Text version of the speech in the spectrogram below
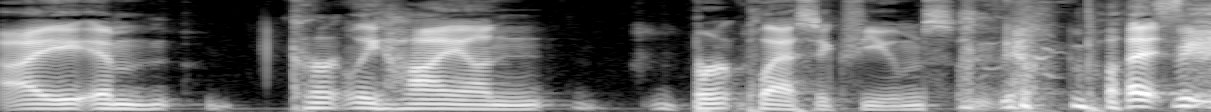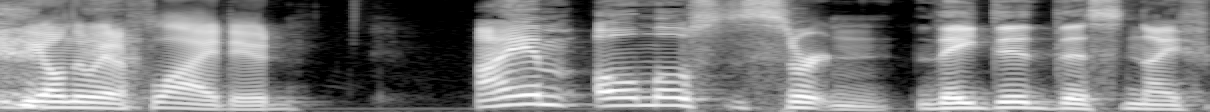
I am currently high on burnt plastic fumes, but it's the, only way to fly, dude. I am almost certain they did this knife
